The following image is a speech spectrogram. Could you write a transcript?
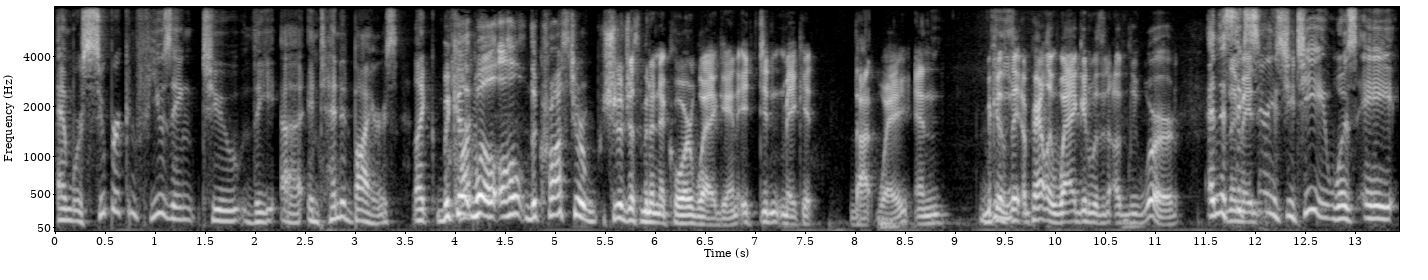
and were super confusing to the uh, intended buyers like Because well, all the cross tour should have just been an Accord wagon. It didn't make it that way, and because The- they, apparently wagon was an ugly word. and the 6 made- series gt was a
